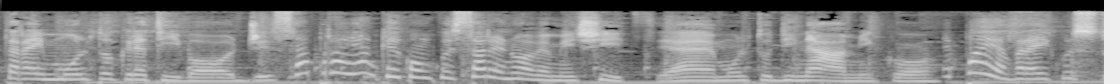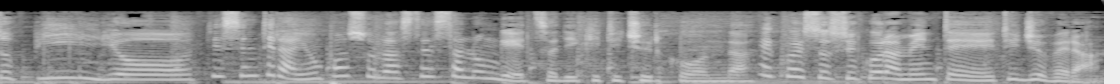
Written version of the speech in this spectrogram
sarai molto creativo oggi. Saprai anche conquistare nuove amicizie, eh? molto dinamico. E poi avrai questo piglio, ti sentirai un po' sulla stessa lunghezza di chi ti circonda. E questo sicuramente ti gioverà.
